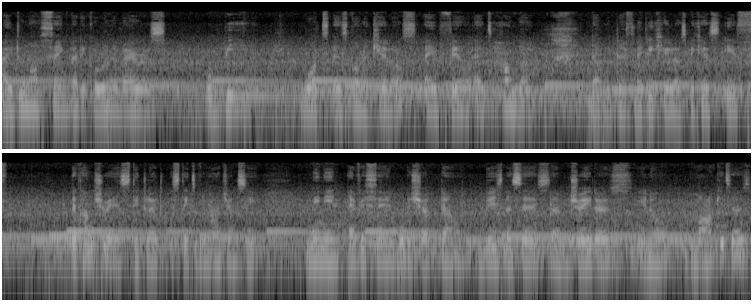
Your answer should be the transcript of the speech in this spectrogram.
I do not think that the coronavirus will be what is gonna kill us. I feel it's hunger that would definitely kill us because if the country is declared a state of emergency, meaning everything will be shut down businesses and traders, you know, marketers,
